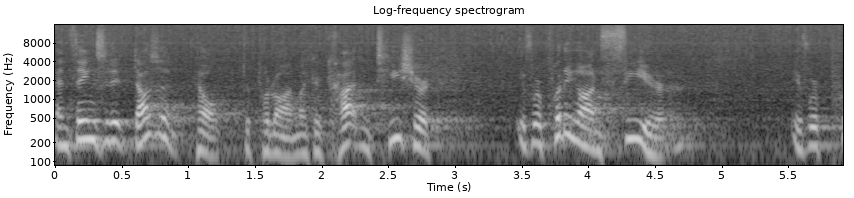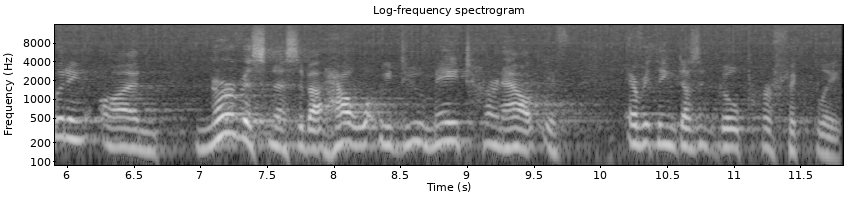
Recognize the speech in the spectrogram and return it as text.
And things that it doesn't help to put on, like a cotton t shirt. If we're putting on fear, if we're putting on nervousness about how what we do may turn out if everything doesn't go perfectly.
